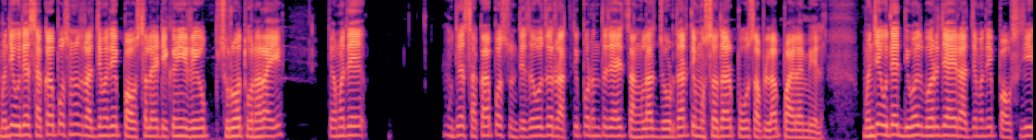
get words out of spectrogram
म्हणजे उद्या सकाळपासूनच राज्यामध्ये पावसाला या ठिकाणी रे सुरुवात होणार आहे. त्यामध्ये उद्या सकाळपासून ते जवळजवळ रात्रीपर्यंत जे आहे चांगला जोरदार ते मुसळधार पाऊस आपल्याला पाहायला मिळेल. म्हणजे उद्या दिवसभर जे आहे राज्यामध्ये पावसाची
